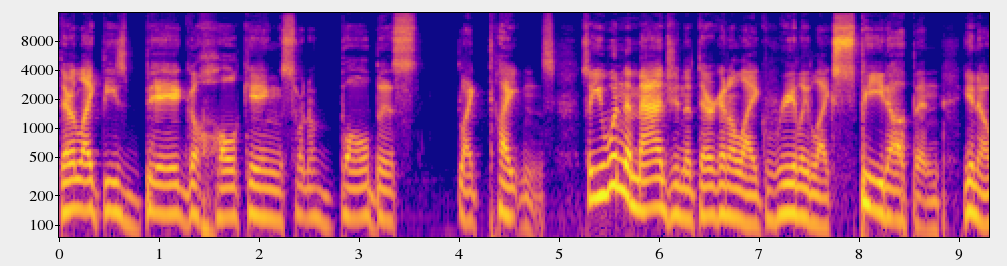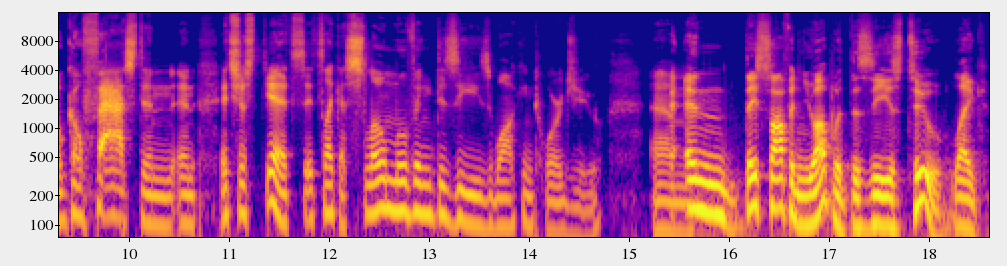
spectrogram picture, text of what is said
they're like these big hulking sort of bulbous like titans. So you wouldn't imagine that they're going to like really like speed up and, you know, go fast and and it's just yeah, it's it's like a slow-moving disease walking towards you. Um And they soften you up with disease too. Like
